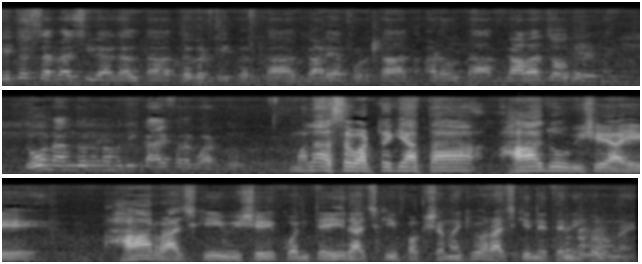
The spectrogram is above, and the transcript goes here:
ते तर सर्रास शिव्या घालतात दगडफेक करतात गाड्या फोडतात अडवतात गावात जाऊ देत नाही दोन आंदोलनामध्ये काय फरक वाटतो? मला असं वाटतं की आता हा जो विषय आहे हा राजकीय विषय कोणत्याही राजकीय पक्षानं किंवा राजकीय नेत्यांनी करू नये.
